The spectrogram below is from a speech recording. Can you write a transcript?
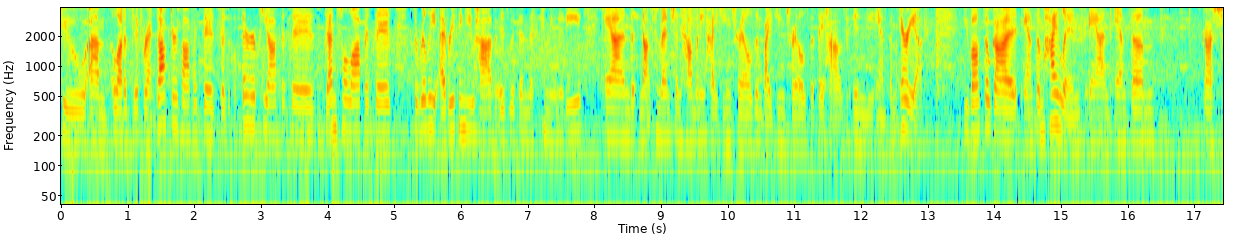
to um, a lot of different doctor's offices, physical therapy offices, dental offices. So really everything you have is within this community and not to mention how many hiking trails and biking trails that they have in the Anthem area. You've also got Anthem Highlands and Anthem gosh,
